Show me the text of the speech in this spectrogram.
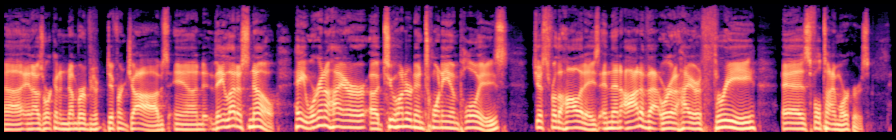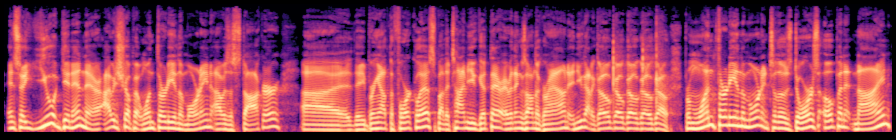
Uh, and I was working a number of different jobs, and they let us know, hey, we're going to hire uh, 220 employees just for the holidays, and then out of that, we're going to hire three as full time workers. And so you would get in there. I would show up at 1.30 in the morning. I was a stalker. Uh, they bring out the forklifts. By the time you get there, everything's on the ground and you got to go, go, go, go, go. From 1.30 in the morning till those doors open at 9,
